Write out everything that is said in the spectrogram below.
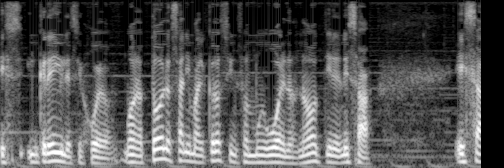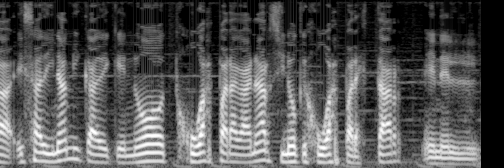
es increíble ese juego. Bueno, todos los Animal Crossing son muy buenos, ¿no? Tienen esa, esa, esa dinámica de que no jugás para ganar, sino que jugás para estar en el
